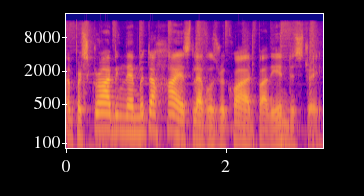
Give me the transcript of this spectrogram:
and prescribing them with the highest levels required by the industry.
